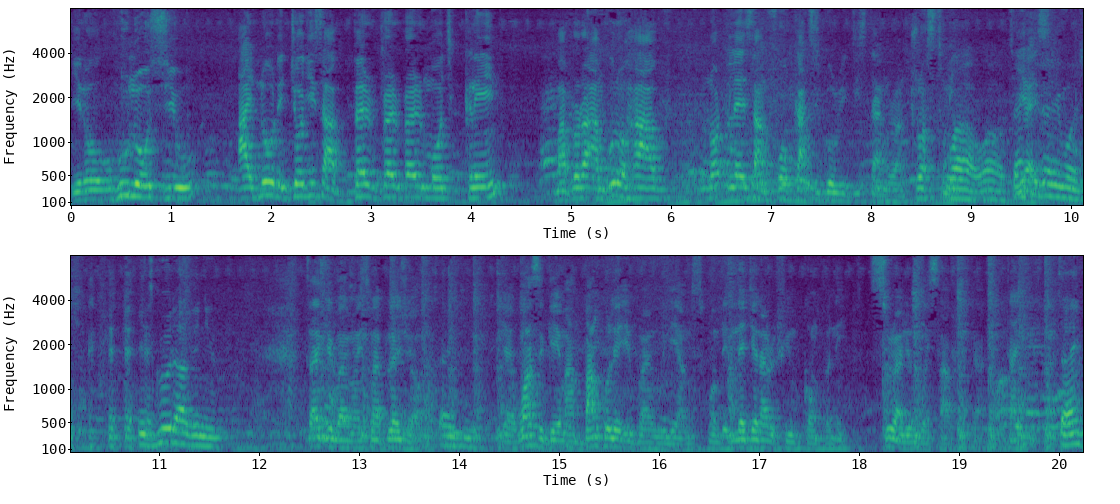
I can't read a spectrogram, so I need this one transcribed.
you know, who knows you. I know the judges are very, very, very much clean. My brother, I'm going to have not less than four categories this time around. Trust me. Wow, wow. Thank Yes. you very much. it's good having you. Thank you very much. It's my pleasure. Thank you. Yeah, once again, I'm Bankole Ibrahim Williams from the legendary film company, Sierra Leone, West Africa. Thank you. Thank you.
